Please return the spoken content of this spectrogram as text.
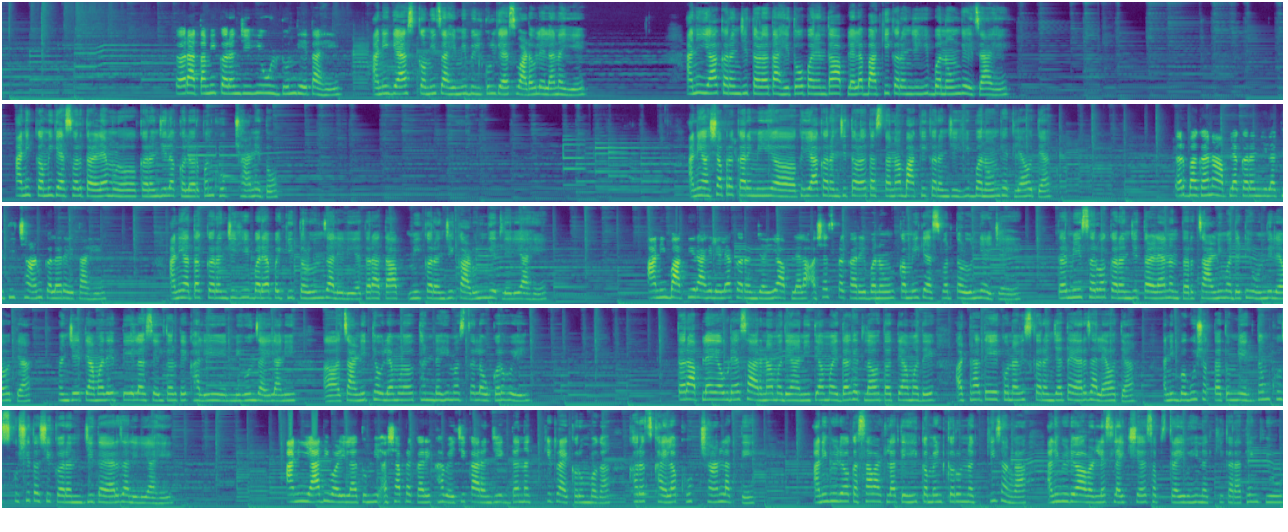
तर आता मी करंजी ही उलटून घेत आहे. आणि गॅस कमीच आहे. मी बिलकुल गॅस वाढवलेला नाही आहे आणि या करंजी तळत आहे तोपर्यंत आपल्याला बाकी करंजीही बनवून घ्यायचं आहे. आणि कमी गॅसवर तळल्यामुळं करंजीला कलर पण खूप छान येतो. आणि अशा प्रकारे मी या करंजी तळत असताना बाकी करंजीही बनवून घेतल्या होत्या. तर बघा ना आपल्या करंजीला किती छान कलर येत आहे. आणि आता करंजी ही बऱ्यापैकी तळून झालेली आहे. तर आता मी करंजी काढून घेतलेली आहे. आणि बाकी राहिलेल्या करंज्याही आपल्याला अशाच प्रकारे बनवून कमी गॅसवर तळून घ्यायचे आहे. तर मी सर्व करंजी तळल्यानंतर चाळणीमध्ये ठेवून दिल्या होत्या. म्हणजे त्यामध्ये तेल असेल तर ते खाली निघून जाईल आणि चाळणीत ठेवल्यामुळं थंडही मस्त लवकर होईल. तर आपल्या एवढ्या सारणामध्ये आणि त्या मैदा घेतला होता त्यामध्ये अठरा ते एकोणावीस करंज्या तयार झाल्या होत्या. आणि बघू शकता तुम्ही एकदम खुसखुशीत अशी करंजी तयार झालेली आहे. आणि या दिवाळीला तुम्ही अशा प्रकारे खव्याची कारंजी एकदा नक्की ट्राय करून बघा. खरंच खायला खूप छान लागते. आणि व्हिडिओ कसा वाटला तेही कमेंट करून नक्की सांगा. आणि व्हिडिओ आवडल्यास लाईक शेअर सबस्क्राईबही नक्की करा. थँक्यू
